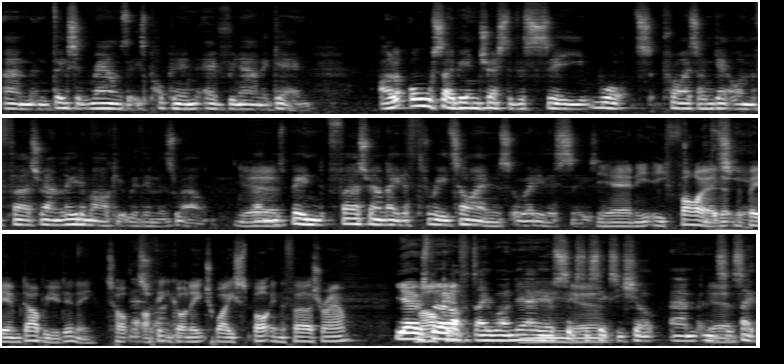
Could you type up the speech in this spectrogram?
um, and decent rounds that he's popping in every now and again I'll also be interested to see what price I can get on the first round leader market with him as well Yeah. and he's been first round leader three times already this season Yeah, and he, he fired This at the BMW, didn't he? Top. That's I think he got an each way spot in the first round. Yeah, it was third market. after day one. Yeah, yeah, Mm, 66 he shot. Um, and Yeah. so, say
